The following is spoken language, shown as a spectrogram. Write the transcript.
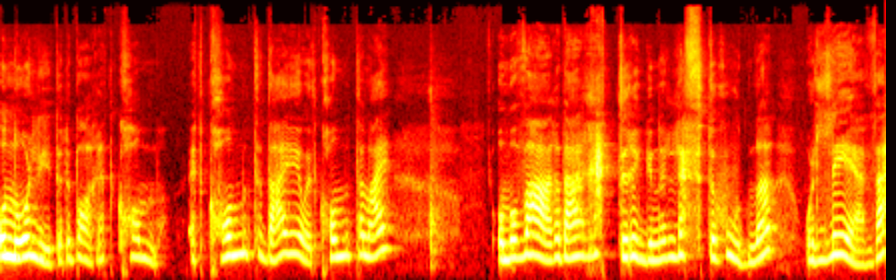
Og nå lyder det bare et kom. Et kom til deg og et kom til meg. Om å være der, rette ryggene, løfte hodene og leve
